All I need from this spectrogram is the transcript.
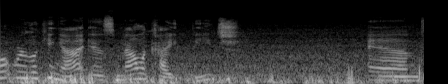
What we're looking at is Malaquite Beach. And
